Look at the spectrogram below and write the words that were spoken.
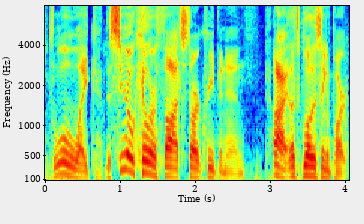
It's a little like the serial killer thoughts start creeping in. All right, let's blow this thing apart.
